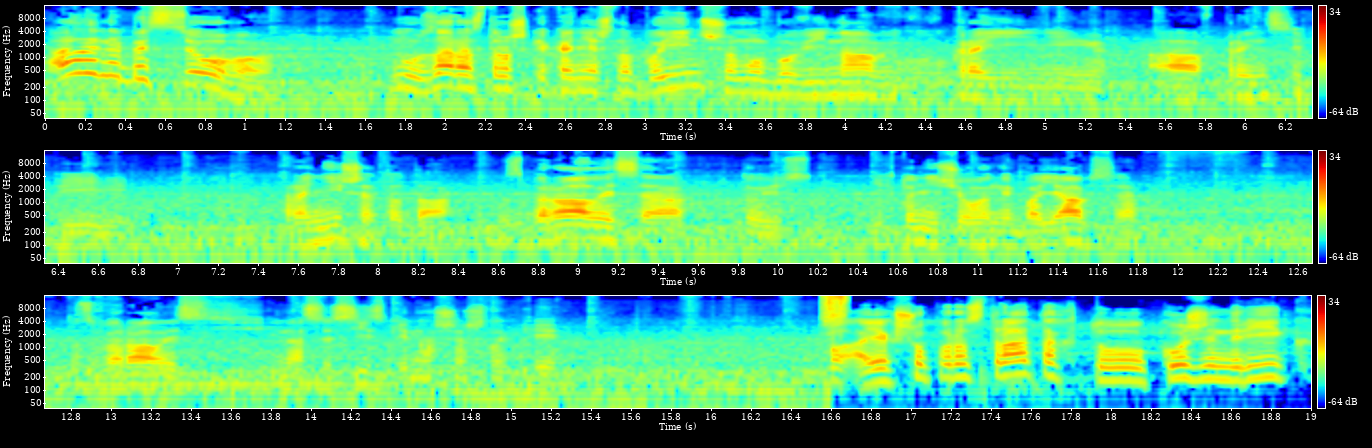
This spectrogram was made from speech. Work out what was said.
Але не без цього. Ну, зараз трошки, звісно, по-іншому, бо війна в Україні. А в принципі, раніше то да. Збиралися, тобто ніхто нічого не боявся. То збирались і на сосиски, і на шашлики. А якщо по розтратах, то кожен рік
